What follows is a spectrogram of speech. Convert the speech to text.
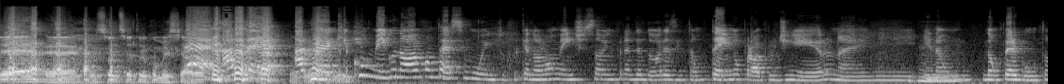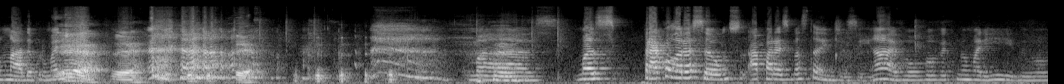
É, é, eu sou do setor comercial. É, até, até que comigo não acontece muito, porque normalmente são empreendedoras, então têm o próprio dinheiro, né? E, e não, não perguntam nada pro marido. É, é. É. Mas, mas pra coloração aparece bastante, assim. Ah, eu vou, vou ver com meu marido. vou-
